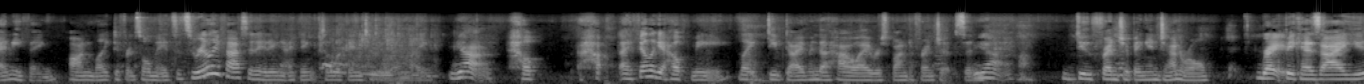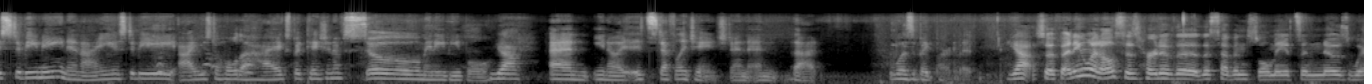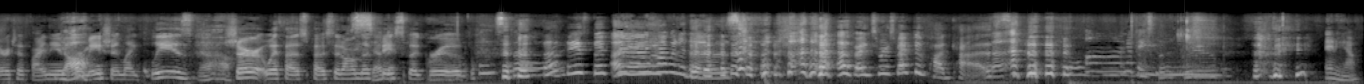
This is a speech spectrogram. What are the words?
anything on like different soulmates, it's really fascinating. I think to look into and like yeah help. hel- I feel like it helped me like deep dive into how I respond to friendships and yeah do friendshipping in general right because I used to be mean and I used to be I used to hold a high expectation of so many people yeah and you know it's definitely changed and and that was a big part of it. Yeah, so if anyone else has heard of the the seven soulmates and knows where to find the Yeah. information, like please Yeah. share it with us. Post it on the So. Facebook group. Facebook. Facebook I already have one of those. a Friends Perspective podcast. on a Facebook group. Anyhow,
